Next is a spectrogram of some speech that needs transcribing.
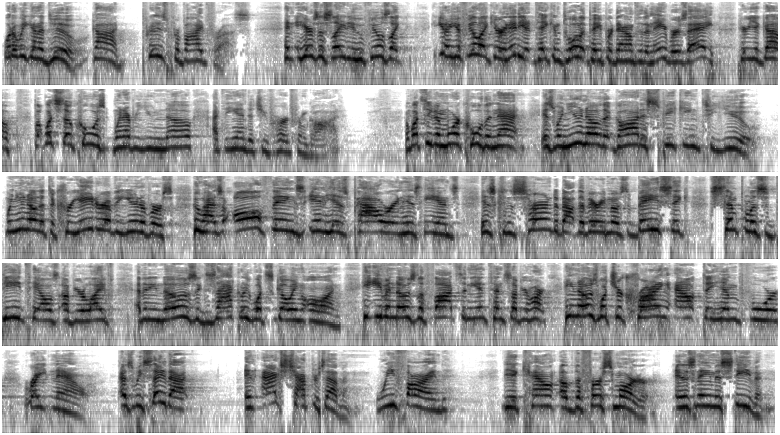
What are we going to do? God, please provide for us. And here's this lady who feels like you know, you feel like you're an idiot taking toilet paper down to the neighbors. Hey, here you go. But what's so cool is whenever you know at the end that you've heard from God. And what's even more cool than that is when you know that God is speaking to you. When you know that the creator of the universe, who has all things in his power in his hands, is concerned about the very most basic, simplest details of your life, and that he knows exactly what's going on. He even knows the thoughts and the intents of your heart. He knows what you're crying out to him for right now. As we say that, in Acts chapter 7, we find the account of the first martyr, and his name is Stephen.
